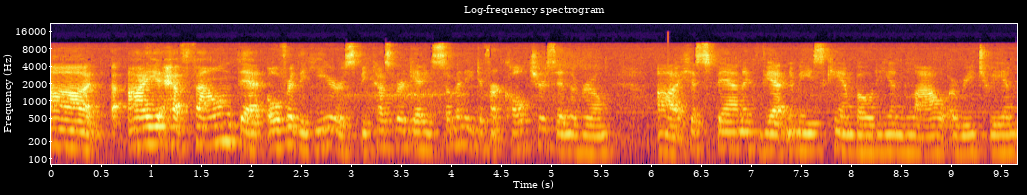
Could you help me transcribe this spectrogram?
Uh, I have found that over the years, because we're getting so many different cultures in the room, uh, Hispanic, Vietnamese, Cambodian, Lao, Eritrean,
